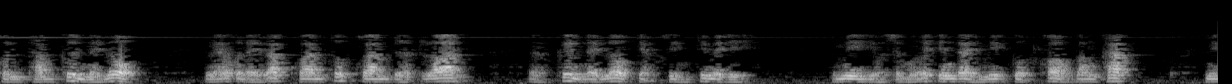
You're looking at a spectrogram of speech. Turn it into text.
คนทำขึ้นในโลก แล้วก็ได้รับความทุกข์ความเดือดร้อนขึ้นในโลกจากสิ่งที่ไม่ดี มีอยู่เสมอจึงได้มีกฎข้อบังคับ มี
